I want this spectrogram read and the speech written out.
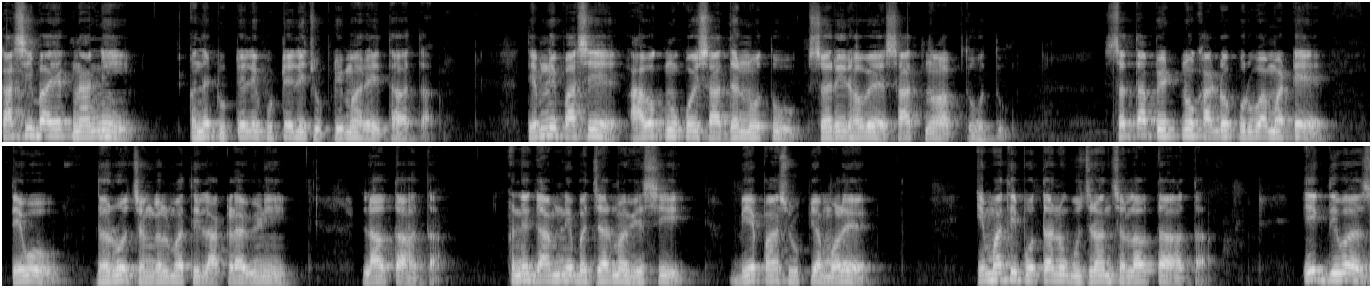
કાશીબા એક નાની અને તૂટેલી ફૂટેલી ઝૂંપડીમાં રહેતા હતા. તેમની પાસે આવકનું કોઈ સાધન નહોતું, શરીર હવે સાથ ન આપતું હતું. છતાં પેટનો ખાડો પૂરવા માટે તેઓ દરરોજ જંગલમાંથી લાકડા વીણી લાવતા હતા અને ગામની બજારમાં વેચી બે પાંચ રૂપિયા મળે એમાંથી પોતાનું ગુજરાન ચલાવતા હતા. એક દિવસ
